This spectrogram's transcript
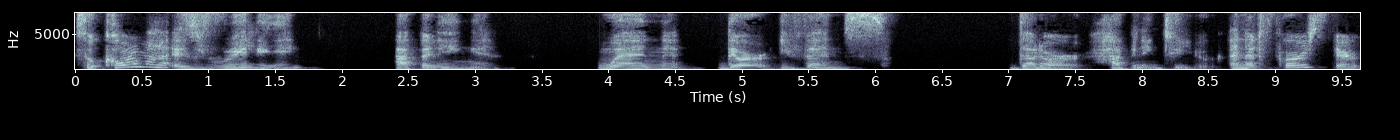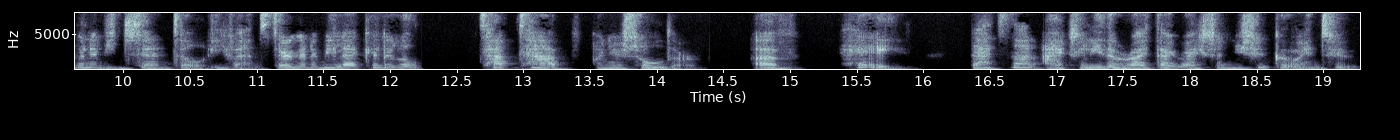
So karma is really happening when there are events that are happening to you. And at first, they're going to be gentle events. They're going to be like a little tap tap on your shoulder of, Hey, that's not actually the right direction you should go into.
